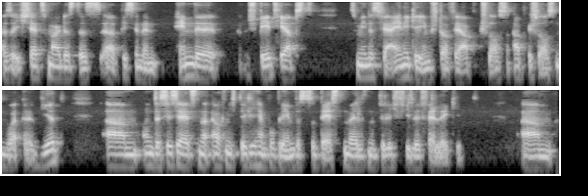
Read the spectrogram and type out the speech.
Also ich schätze mal, dass das äh, bis in den Ende Spätherbst zumindest für einige Impfstoffe abgeschlossen, abgeschlossen äh, wird. Ähm, und es ist ja jetzt auch nicht wirklich ein Problem, das zu testen, weil es natürlich viele Fälle gibt. Ähm,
